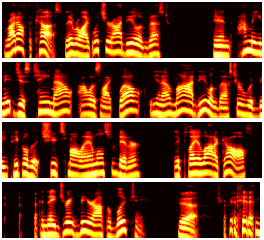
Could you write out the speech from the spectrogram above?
Right off the cusp, they were like, What's your ideal investor? And I mean, it just came out. I was like, Well, you know, my ideal investor would be people that shoot small animals for dinner, they play a lot of golf, and they drink beer out of a blue can. Yeah. and,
